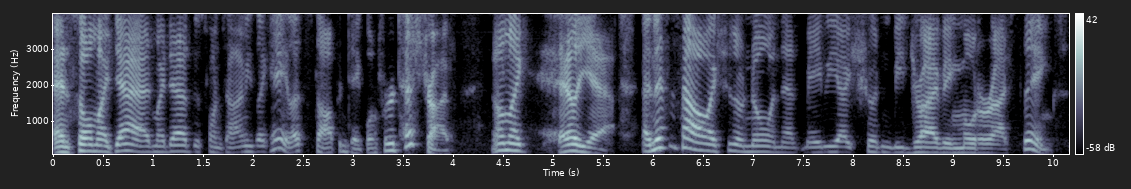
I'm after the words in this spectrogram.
And so my dad, my dad, this one time, he's like, "Hey, let's stop and take one for a test drive." And I'm like, hell yeah. And this is how I should have known that maybe I shouldn't be driving motorized things.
